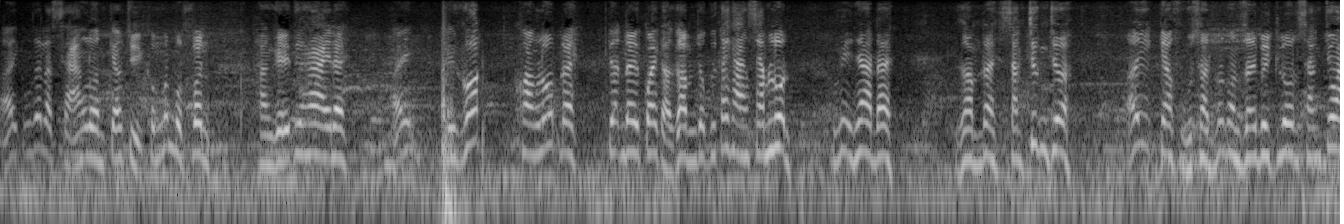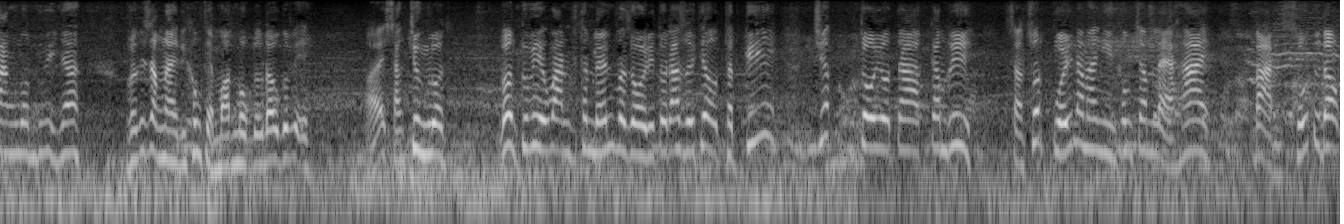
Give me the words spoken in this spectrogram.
Đấy, cũng rất là sáng luôn, Keo chỉ không mất một phân. Hàng ghế thứ hai đây. Đấy, cái gót khoang lốp đây. Tiện đây quay cả gầm cho quý khách hàng xem luôn. Quý vị nhá, đây. Gầm đây, sáng trưng chưa? Ấy keo phủ sần vẫn còn dày bịch luôn, Sáng choang luôn quý vị nhá. Với cái dòng này thì không thể mọt mục được đâu quý vị. Đấy, sáng trưng luôn. Vâng quý vị và các bạn thân mến, vừa rồi thì tôi đã giới thiệu thật kỹ chiếc Toyota Camry sản xuất cuối năm 2002 bản số tự động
